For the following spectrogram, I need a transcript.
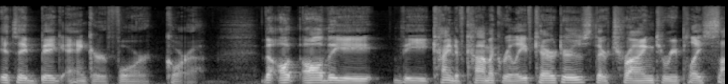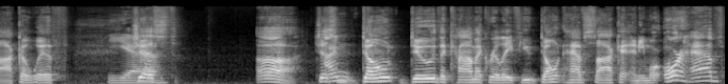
it's a big anchor for Korra. The all, all the the kind of comic relief characters they're trying to replace Sokka with Yeah. just uh just I'm- don't do the comic relief. You don't have Sokka anymore, or have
